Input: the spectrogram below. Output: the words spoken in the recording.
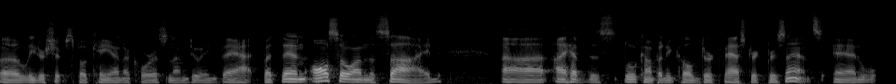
uh, Leadership Spokane, of course, and I'm doing that. But then also on the side, uh, I have this little company called Dirk Vastrick Presents. And w-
